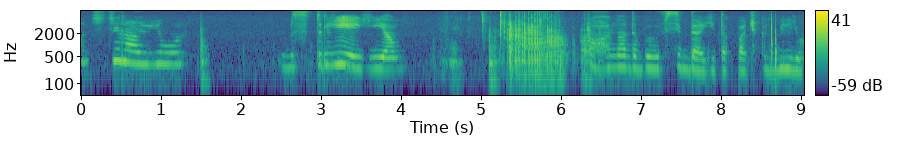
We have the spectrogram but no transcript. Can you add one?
отстираю его. Быстрее. О, надо было всегда ей так пачкать белье,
